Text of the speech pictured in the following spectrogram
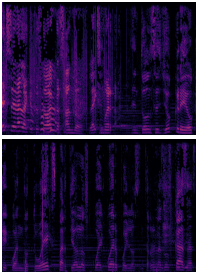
ex era la que te estaba acosando. La ex muerta. Entonces yo creo que cuando tu ex partió los el cuerpo y los enterró en las dos casas,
